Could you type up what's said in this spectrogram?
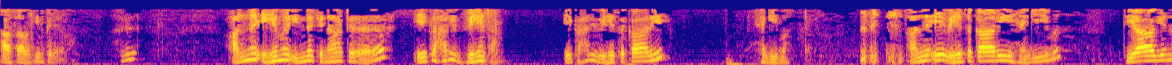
ආසාවකින් පෙළෙනවා. හරිද? අන්න එහෙම ඉන්න කෙනාට ඒක හරි වෙහෙසක්. ඒක හරි වෙහෙසකාරී හැඟීමක්. අන්න ඒ වෙහෙසකාරී හැඟීම තියාගෙන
